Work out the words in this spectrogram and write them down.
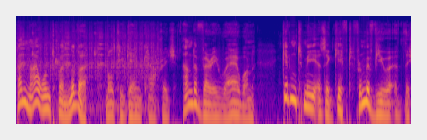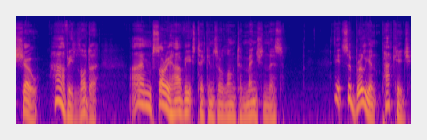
And now on to another multi-game cartridge, and a very rare one, given to me as a gift from a viewer of the show, Harvey Lodder. I'm sorry, Harvey, it's taken so long to mention this. It's a brilliant package,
